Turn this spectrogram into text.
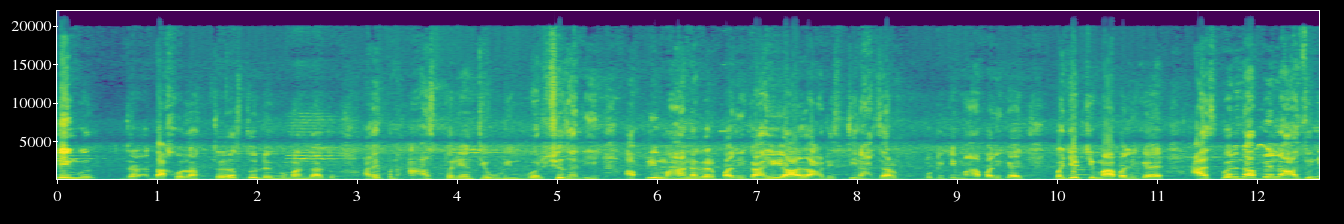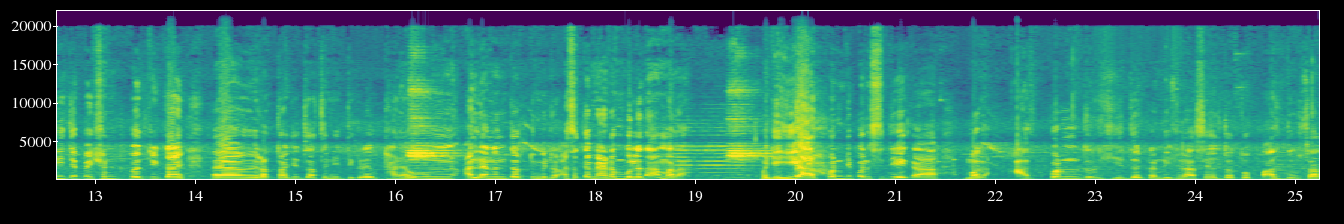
डेंग्यू जर दाखवला तरच तो डेंग्यू मानला जातो. अरे पण आजपर्यंत एवढी वर्ष झाली आपली महानगरपालिका ही आज अडीच तीन हजार कोटीची महापालिका आहे बजेटची महापालिका आहे. आजपर्यंत आपल्याला अजूनही ते पेशंटची काय रक्ताची चाचणी तिकडे ठाण्यावरून आल्यानंतर तुम्ही असं ते मॅडम बोलत ना आम्हाला. म्हणजे ही आजपर्यंतची परिस्थिती आहे का? मग आजपर्यंत जर ही जर कंडिशन असेल तर तो पाच दिवसात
